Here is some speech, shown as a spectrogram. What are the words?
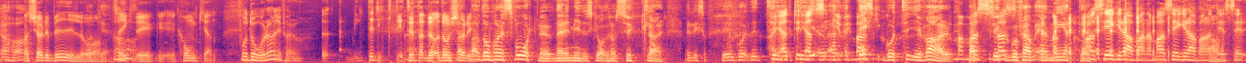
Jaha. Han körde bil och Okej. sen gick det i i konken. Foodora ungefär då? Inte riktigt, utan de, de Ja, De har det svårt nu när det är minusgrader, de cyklar. Det liksom, det går, det är tio, Ja, jag ty- tio, jag ser- ett man- däck går tio varv, Man- man, cykeln man- går fram en man- meter. Man ser grabbarna, man ser grabbarna. Ja. Det, ser,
